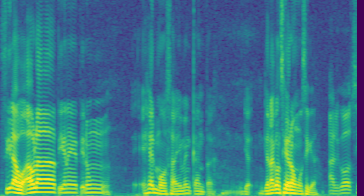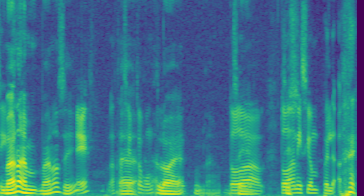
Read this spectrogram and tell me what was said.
Sí, la voz hablada tiene, tiene un... Es hermosa, a mí me encanta. Yo, yo la considero música. Algo, sí. bueno es- bueno sí es, hasta Eh, cierto punto. lo es Toda, toda Sí. emisión, perdón,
